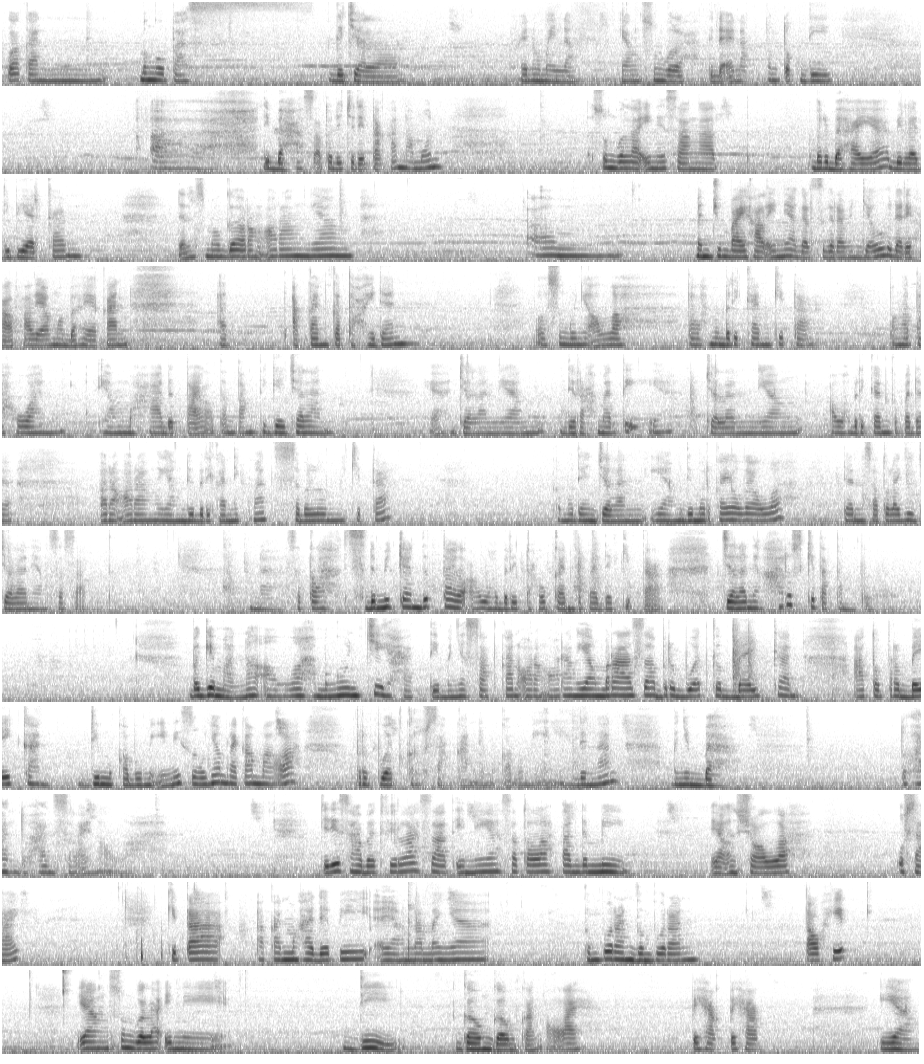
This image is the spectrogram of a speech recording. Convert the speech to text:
aku akan mengupas gejala fenomena yang sungguhlah tidak enak untuk di uh, dibahas atau diceritakan. Namun sungguhlah ini sangat berbahaya bila dibiarkan. Dan semoga orang-orang yang um, menjumpai hal ini agar segera menjauh dari hal-hal yang membahayakan akan ketauhidan bahwa sungguhnya Allah telah memberikan kita pengetahuan yang maha detail tentang tiga jalan. Ya jalan yang dirahmati ya jalan yang Allah berikan kepada orang-orang yang diberikan nikmat sebelum kita. Kemudian jalan yang dimurkai oleh Allah dan satu lagi jalan yang sesat Nah, setelah sedemikian detail Allah beritahukan kepada kita jalan yang harus kita tempuh. Bagaimana Allah mengunci hati, menyesatkan orang-orang yang merasa berbuat kebaikan atau perbaikan di muka bumi ini, sesungguhnya mereka malah berbuat kerusakan di muka bumi ini dengan menyembah Tuhan-Tuhan selain Allah. Jadi sahabat villa saat ini ya setelah pandemi yang insya Allah usai, kita akan menghadapi yang namanya gempuran-gempuran tauhid yang sungguhlah ini digaung-gaungkan oleh pihak-pihak yang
